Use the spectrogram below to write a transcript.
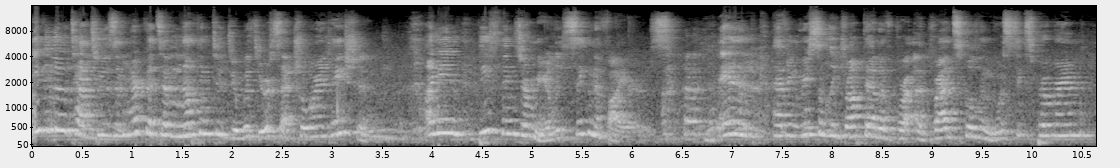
Even though tattoos and haircuts have nothing to do with your sexual orientation. I mean, these things are merely signifiers. And having recently dropped out of a uh, grad school linguistics program,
